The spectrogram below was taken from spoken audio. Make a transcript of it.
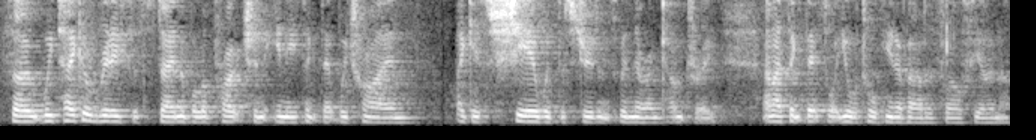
So we take a really sustainable approach in anything that we try and, I guess, share with the students when they're in country. And I think that's what you're talking about as well, Fiona.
